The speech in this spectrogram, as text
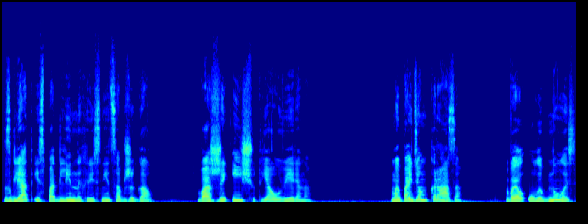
Взгляд из-под длинных ресниц обжигал. «Вас же ищут, я уверена». «Мы пойдем к Раза». Вэл улыбнулась,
